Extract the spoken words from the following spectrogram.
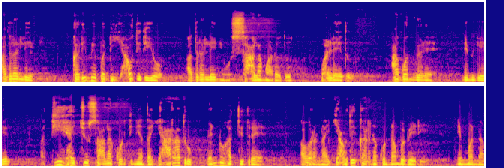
ಅದರಲ್ಲಿ ಕಡಿಮೆ ಬಡ್ಡಿ ಯಾವುದಿದೆಯೋ ಅದರಲ್ಲೇ ನೀವು ಸಾಲ ಮಾಡೋದು ಒಳ್ಳೆಯದು. ಹಾಗೊಂದು ವೇಳೆ ನಿಮಗೆ ಅತಿ ಹೆಚ್ಚು ಸಾಲ ಕೊಡ್ತೀನಿ ಅಂತ ಯಾರಾದರೂ ಬೆನ್ನು ಹತ್ತಿದ್ರೆ ಅವರನ್ನು ಯಾವುದೇ ಕಾರಣಕ್ಕೂ ನಂಬಬೇಡಿ. ನಿಮ್ಮನ್ನು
